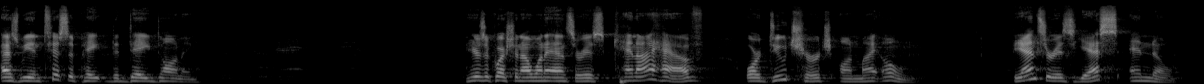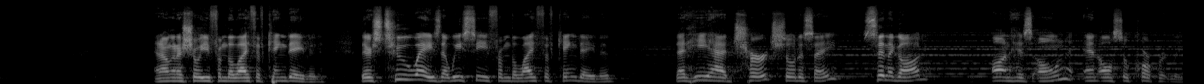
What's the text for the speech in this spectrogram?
as we anticipate the day dawning. Here's a question I want to answer is can I have or do church on my own? The answer is yes and no. And I'm going to show you from the life of King David. There's two ways that we see from the life of King David that he had church, so to say, synagogue on his own and also corporately.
